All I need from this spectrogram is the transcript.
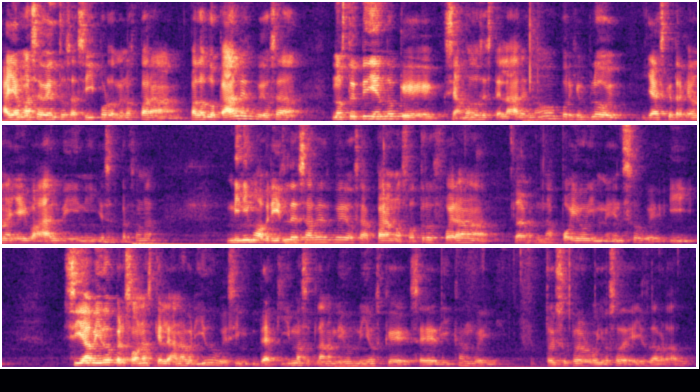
haya más eventos así, por lo menos para, para los locales, güey. O sea, no estoy pidiendo que seamos los estelares, ¿no? Por ejemplo, ya es que trajeron a J Balvin y esas personas. Mínimo abrirles, ¿sabes, güey? O sea, para nosotros fuera Claro. un apoyo inmenso, güey. Y sí ha habido personas que le han abrido, güey. Sí, de aquí, Mazatlán, amigos míos que se dedican, güey. Estoy súper orgulloso de ellos, la verdad, güey.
